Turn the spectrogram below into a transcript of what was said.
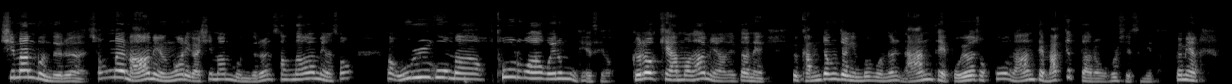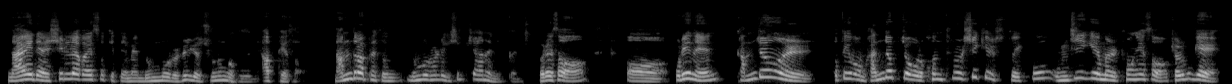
심한 분들은 정말 마음의 응어리가 심한 분들은 상담하면서 막 울고 막 토로하고 이런 분 계세요. 그렇게 한번 하면 일단은 그 감정적인 부분을 나한테 보여줬고 나한테 맡겼다라고 볼 수 있습니다. 그러면 나에 대한 신뢰가 있었기 때문에 눈물을 흘려주는 거거든요. 앞에서. 남들 앞에서 눈물 흘리기 쉽지 않으니까요. 그래서 어, 우리는 감정을 어떻게 보면 간접적으로 컨트롤 시킬 수도 있고 움직임을 통해서 결국에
